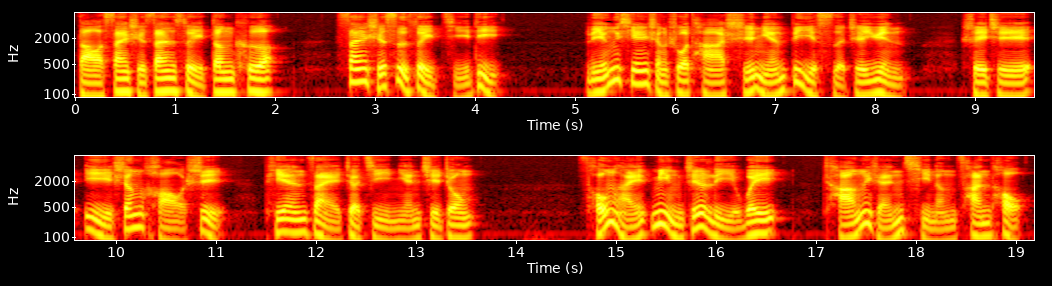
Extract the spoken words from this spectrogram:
到三十三岁登科，三十四岁及第，凌先生说他十年必死之运，谁知一生好事偏在这几年之中。从来命之理微，常人岂能参透？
